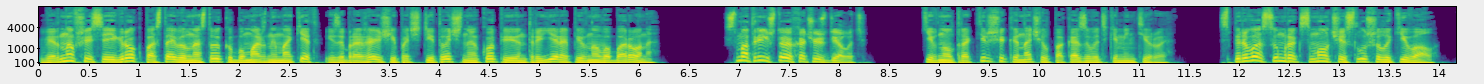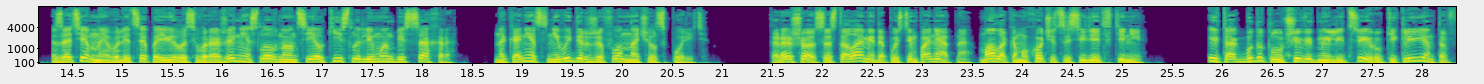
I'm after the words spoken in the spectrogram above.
Вернувшийся игрок поставил на стойку бумажный макет, изображающий почти точную копию интерьера пивного барона. «Смотри, что я хочу сделать!» Кивнул трактирщик и начал показывать, комментируя. Сперва Сумракс молча слушал и кивал. Затем на его лице появилось выражение, словно он съел кислый лимон без сахара. Наконец, не выдержав, он начал спорить. «Хорошо, со столами, допустим, понятно. Мало кому хочется сидеть в тени. И так будут лучше видны лица и руки клиентов»,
